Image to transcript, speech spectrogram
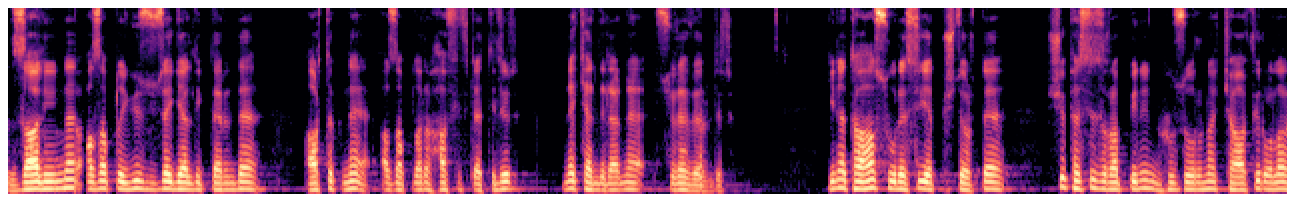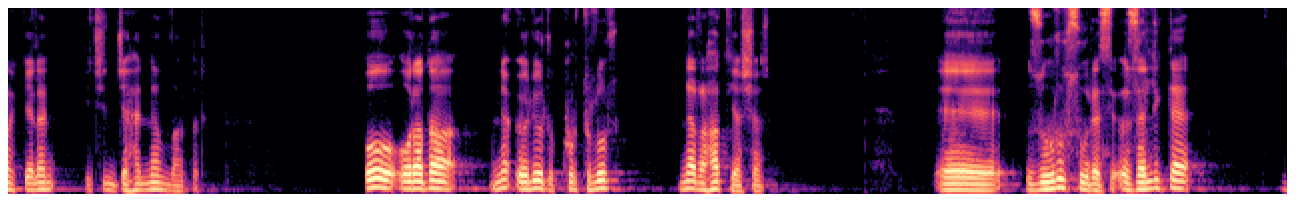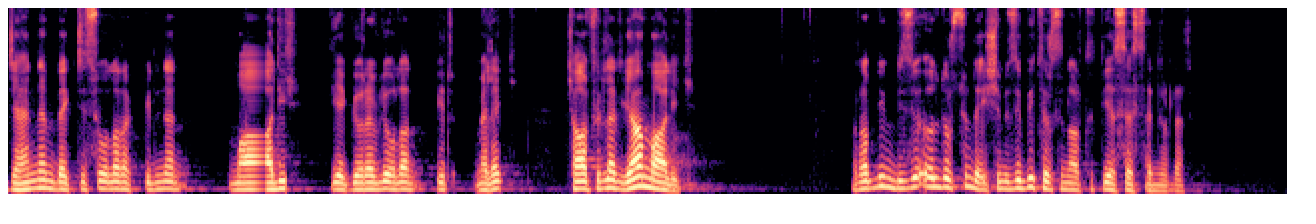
zalimler azapla yüz yüze geldiklerinde artık ne azapları hafifletilir ne kendilerine süre verilir. Yine Taha suresi 74'te şüphesiz Rabbinin huzuruna kafir olarak gelen için cehennem vardır. O orada ne ölür, kurtulur, ne rahat yaşar. Ee, Zuhruf suresi özellikle cehennem bekçisi olarak bilinen Malik diye görevli olan bir melek, kafirler ya Malik, Rabbim bizi öldürsün de işimizi bitirsin artık diye seslenirler.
